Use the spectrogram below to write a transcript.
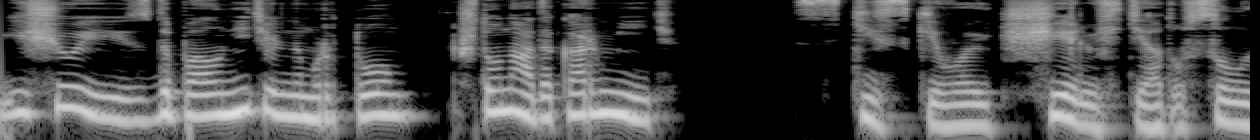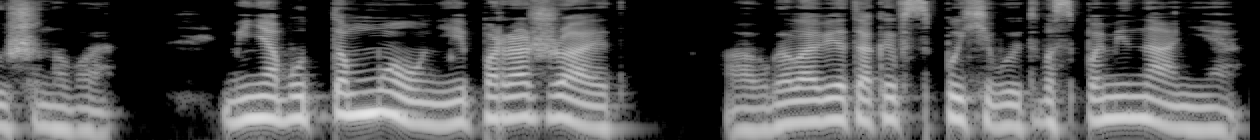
еще и с дополнительным ртом, что надо кормить. Стискиваю челюсти от услышанного. Меня будто молнией поражает, а в голове так и вспыхивают воспоминания.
